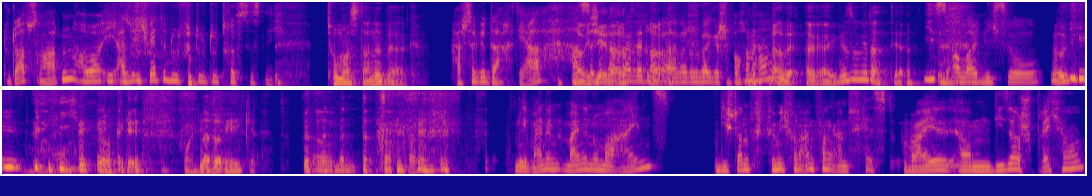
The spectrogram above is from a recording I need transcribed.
Du darfst raten, aber ich, also ich wette, du, du, du triffst es nicht. Thomas Danneberg. Hast du gedacht, ja? Hast hab du gedacht, gedacht, weil wir drüber, wir drüber gesprochen haben? Habe hab ich mir so gedacht, ja. Ist aber nicht so. Okay. okay. Na dann. Ähm, nee, meine, meine Nummer eins, die stand für mich von Anfang an fest, weil ähm, dieser Sprecher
